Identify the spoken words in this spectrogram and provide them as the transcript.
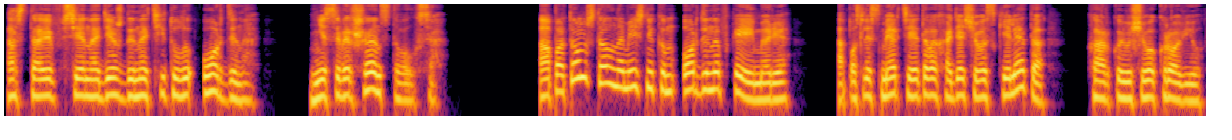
оставив все надежды на титулы ордена. Не совершенствовался. А потом стал наместником ордена в Кеймере, а после смерти этого ходячего скелета, харкающего кровью,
